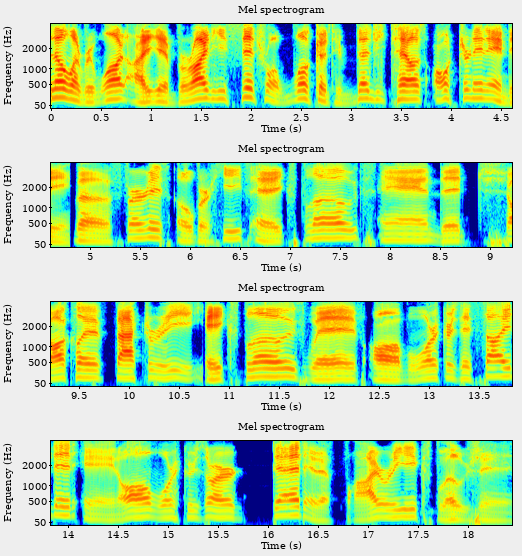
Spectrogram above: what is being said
Hello everyone, I am Variety Central. Welcome to VeggieTales Alternate Ending. The furnace overheats and explodes, and the chocolate factory explodes with all workers inside it, and all workers are dead in a fiery explosion.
